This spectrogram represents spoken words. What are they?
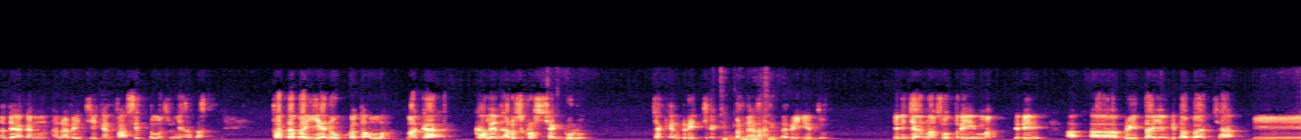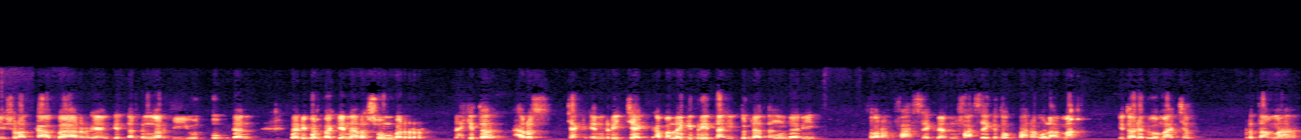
Nanti akan Anda rincikan fasik itu maksudnya apa. Fatabayyanu kata Allah. Maka kalian harus cross check dulu. Check and recheck kebenaran dari itu. Jadi jangan langsung terima. Jadi uh, uh, berita yang kita baca di surat kabar, yang kita dengar di YouTube dan dari berbagai narasumber, nah kita harus check and recheck. Apalagi berita itu datang dari seorang fasik dan fasik itu para ulama itu ada dua macam. Pertama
